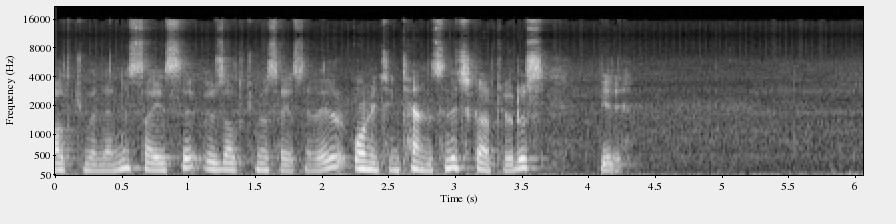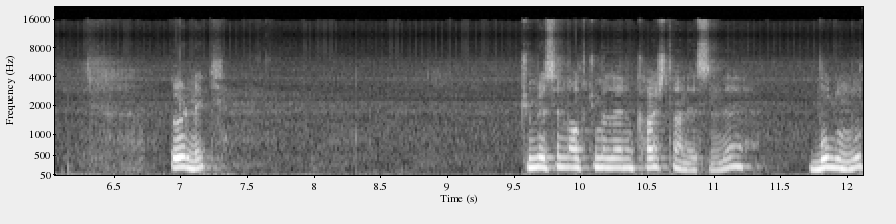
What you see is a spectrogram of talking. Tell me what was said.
alt kümelerinin sayısı öz alt küme sayısını verir. Onun için kendisini çıkartıyoruz 1'i. Örnek Kümesinin alt kümelerinin kaç tanesinde bulunur,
